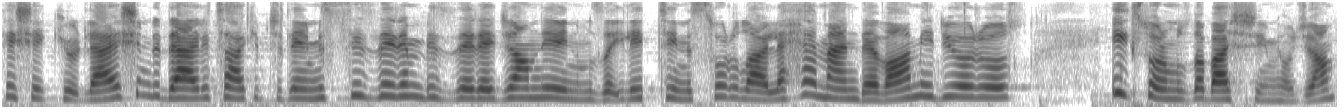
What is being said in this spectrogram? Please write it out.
Teşekkürler. Şimdi değerli takipçilerimiz sizlerin bizlere canlı yayınımıza ilettiğiniz sorularla hemen devam ediyoruz. İlk sorumuzda başlayayım hocam.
